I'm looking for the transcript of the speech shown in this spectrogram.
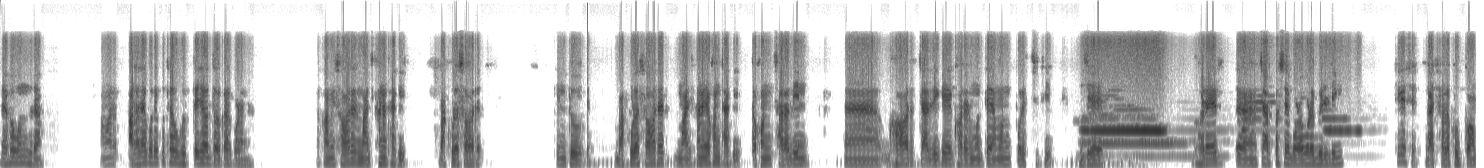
দেখো বন্ধুরা, আমার আলাদা করে কোথাও ঘুরতে যাওয়ার দরকার পড়ে না। দেখো, আমি শহরের মাঝখানে থাকি, বাঁকুড়া শহরে। কিন্তু বাঁকুড়া শহরের মাঝখানে যখন থাকি, তখন সারাদিন ঘর চারিদিকে, ঘরের মধ্যে এমন পরিস্থিতি যে ঘরের চারপাশে বড় বড় বিল্ডিং, ঠিক আছে? গাছপালা খুব কম।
